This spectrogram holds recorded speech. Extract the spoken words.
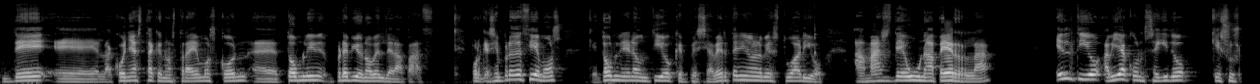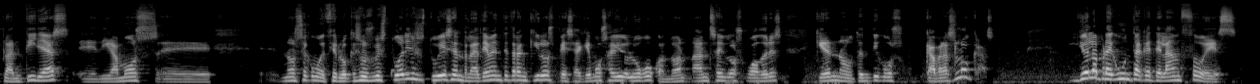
de eh, la coña esta que nos traemos con eh, Tomlin, previo Nobel de la Paz. Porque siempre decíamos que Tomlin era un tío que, pese a haber tenido en el vestuario a más de una perla, el tío había conseguido que sus plantillas, eh, digamos, eh, no sé cómo decirlo, que sus vestuarios estuviesen relativamente tranquilos, pese a que hemos salido luego cuando han, han salido los jugadores que eran auténticos cabras locas. Yo la pregunta que te lanzo es,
